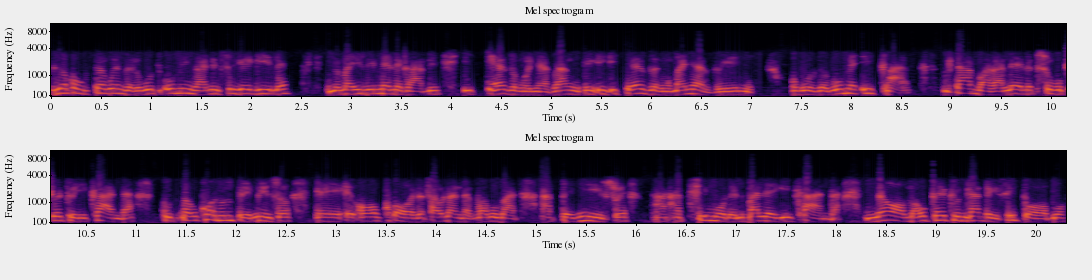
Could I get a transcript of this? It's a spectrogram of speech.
lokho kusekwenzela ukuthi uma ingane isikekile noma ilimele kabi igezwe ngonyazango igezwe ngomanyazini ukuze kume igazi mhlawumbe akalele ebusuku uphethwe ikhanda kuthiwa ukhona umbhemiso eh okhona sawulanda kubaba ubani abhenyiswe athimule libaleke ikhanda noma uphethwe mhlambe isibhobo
